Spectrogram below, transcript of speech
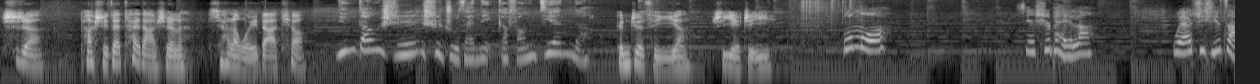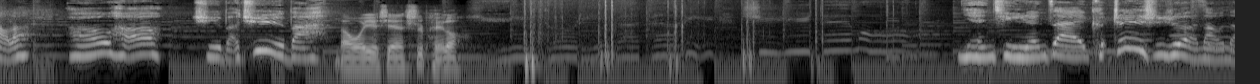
是啊，她实在太大声了，吓了我一大跳。您当时是住在哪个房间呢？跟这次一样，是叶之一。伯母，先失陪了，我要去洗澡了。好好，去吧去吧。那我也先失陪了。年轻人在可真是热闹呢，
